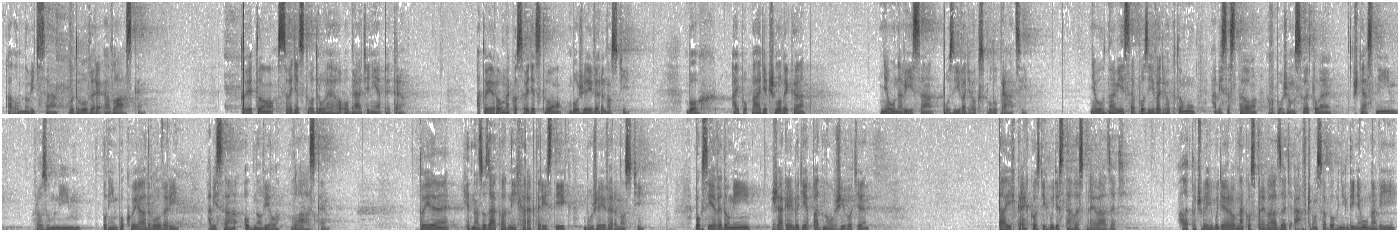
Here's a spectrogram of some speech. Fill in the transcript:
a obnoviť sa v dôvere a v láske. To je to svedectvo druhého obrátenia Petra. A to je rovnako svedectvo Božej vernosti. Boh aj po páde človeka neunaví sa pozývať ho k spolupráci. Neunaví sa pozývať ho k tomu, aby sa stal v Božom svetle šťastným, rozumným, plným pokoja a dôvery, aby sa obnovil v láske. To je jedna zo základných charakteristík Božej vernosti. Boh si je vedomý, že ak aj ľudia padnú v živote, tá ich krehkosť ich bude stále sprevádzať. Ale to, čo ich bude rovnako sprevádzať a v čom sa Boh nikdy neunaví,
